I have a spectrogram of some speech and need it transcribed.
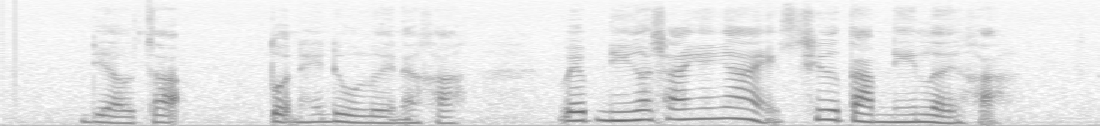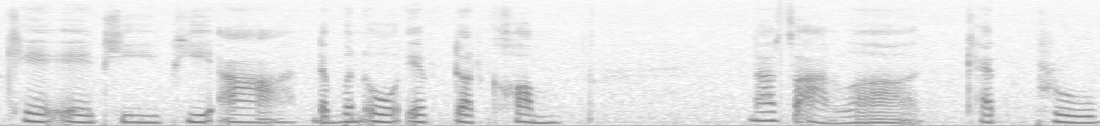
ำเดี๋ยวจะตรวจให้ดูเลยนะคะ เว็บนี้ก็ใช้ง่ายๆ ชื่อตามนี้เลยค่ะ k a t p r w o f com น่าจะอ่านว่า catproof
